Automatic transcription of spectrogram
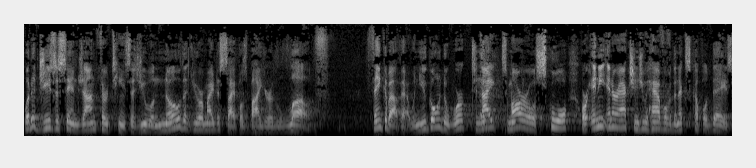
What did Jesus say in John 13? He says, You will know that you are my disciples by your love. Think about that. When you go into work tonight, tomorrow, or school, or any interactions you have over the next couple of days,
